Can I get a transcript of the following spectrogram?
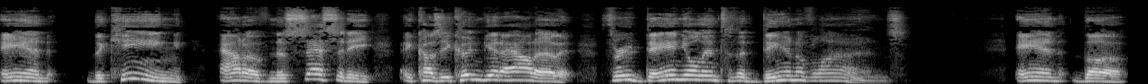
and the king out of necessity because he couldn't get out of it threw Daniel into the den of lions. And the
